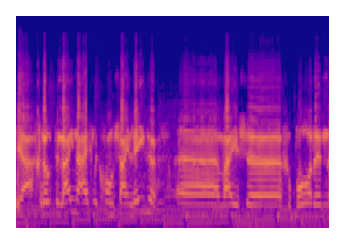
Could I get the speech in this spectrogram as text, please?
Ja, grote lijnen eigenlijk gewoon zijn leven. Eh, hij is eh, geboren in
